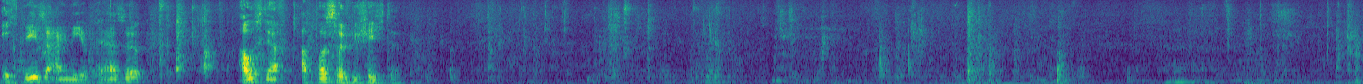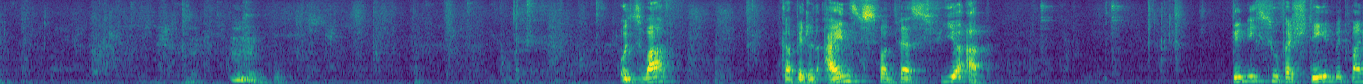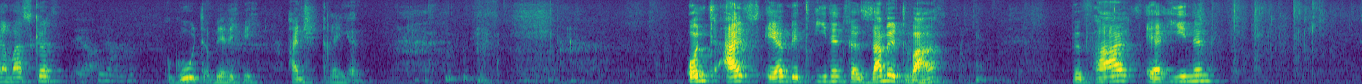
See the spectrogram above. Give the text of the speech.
Ich lese einige Verse aus der Apostelgeschichte. Und zwar Kapitel 1 von Vers 4 ab. Bin ich zu verstehen mit meiner Maske? Ja. Gut, dann werde ich mich anstrengen. Und als er mit ihnen versammelt war, befahl er ihnen,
